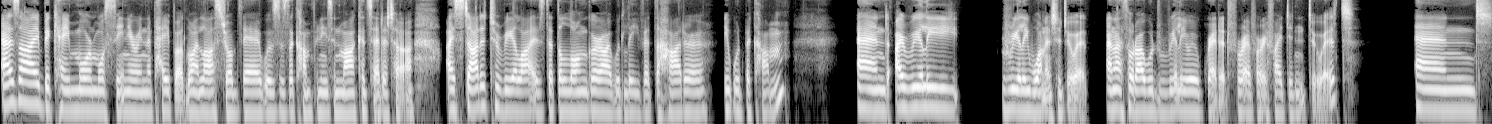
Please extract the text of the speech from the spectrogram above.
as I became more and more senior in the paper, my last job there was as the companies and markets editor, I started to realize that the longer I would leave it, the harder it would become. And I really, really wanted to do it. And I thought I would really regret it forever if I didn't do it. And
